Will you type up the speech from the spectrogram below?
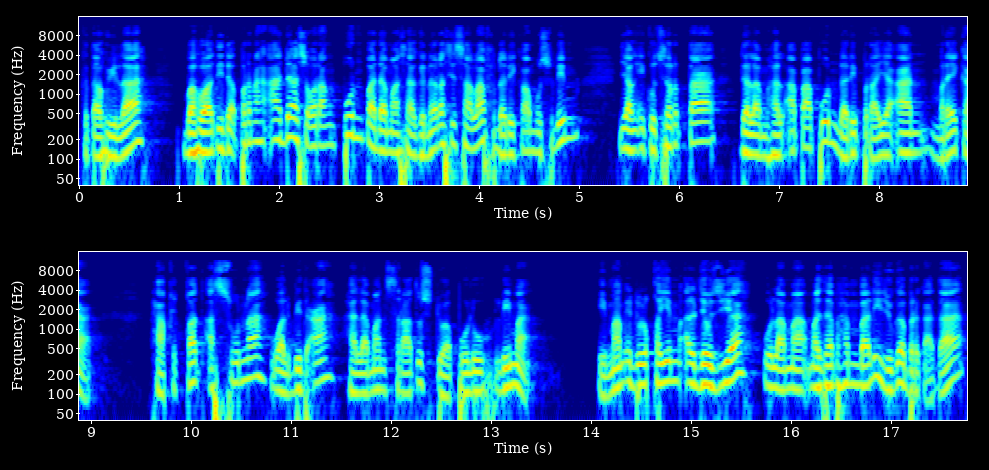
Ketahuilah bahwa tidak pernah ada seorang pun pada masa generasi salaf dari kaum muslim yang ikut serta dalam hal apa pun dari perayaan mereka. Hakikat As-Sunnah wal Bid'ah halaman 125. Imam Ibnu Qayyim Al-Jauziyah, ulama mazhab Hambali juga berkata,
